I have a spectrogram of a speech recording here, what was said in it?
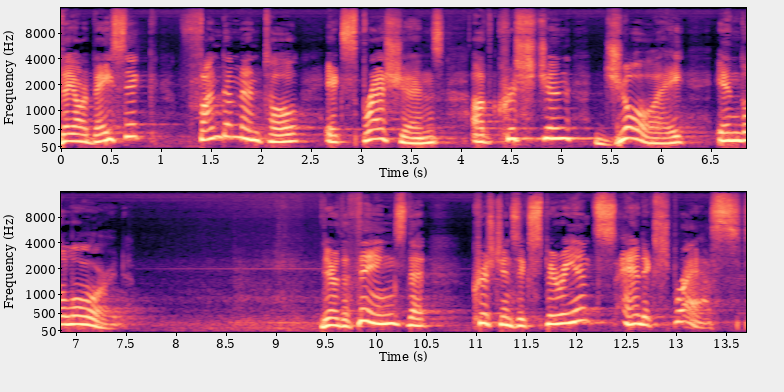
They are basic, fundamental expressions of Christian joy in the Lord. They're the things that Christians experience and express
